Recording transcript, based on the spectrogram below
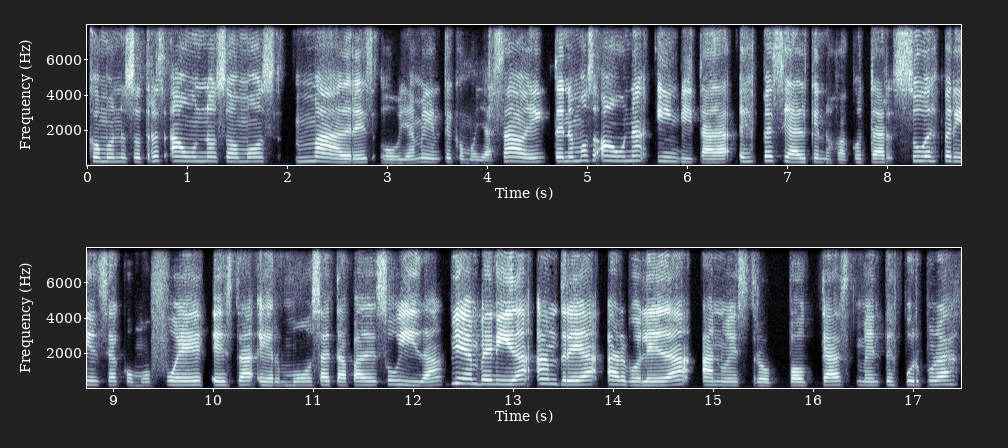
como nosotros aún no somos madres, obviamente, como ya saben, tenemos a una invitada especial que nos va a contar su experiencia, cómo fue esta hermosa etapa de su vida. Bienvenida, Andrea Arboleda, a nuestro podcast Mentes Púrpuras.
